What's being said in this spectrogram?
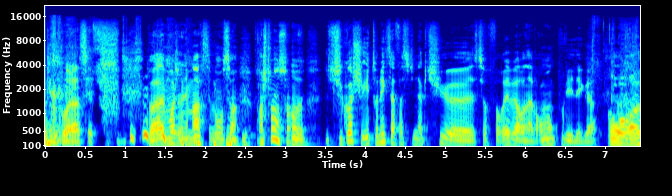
donc voilà, c'est. Ouais, moi j'en ai marre, c'est bon ça. Franchement, je sais quoi, je suis étonné que ça fasse une actu euh, sur Forever. On a vraiment coulé, les gars. Oh,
